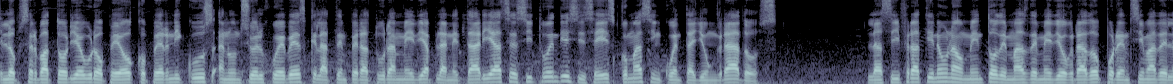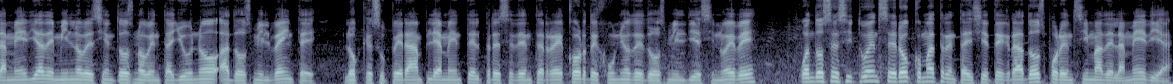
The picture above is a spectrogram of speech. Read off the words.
El Observatorio Europeo Copernicus anunció el jueves que la temperatura media planetaria se situó en 16,51 grados. La cifra tiene un aumento de más de medio grado por encima de la media de 1991 a 2020, lo que supera ampliamente el precedente récord de junio de 2019, cuando se situó en 0,37 grados por encima de la media.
